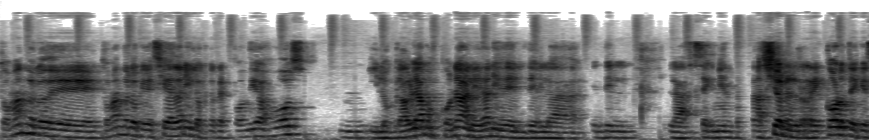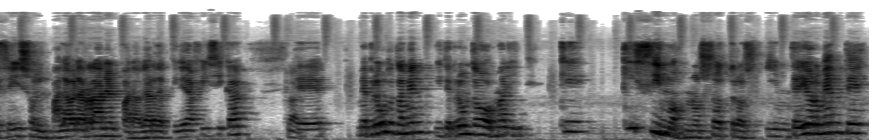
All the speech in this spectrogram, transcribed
Tomando lo, de, tomando lo que decía Dani, lo que respondías vos, mm, y lo que hablamos con Ale, Dani, de, la, la, segmentación, el recorte que se hizo en palabra runner para hablar de actividad física, me pregunto también, y te pregunto a vos, Mari, ¿qué, ¿qué hicimos nosotros interiormente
